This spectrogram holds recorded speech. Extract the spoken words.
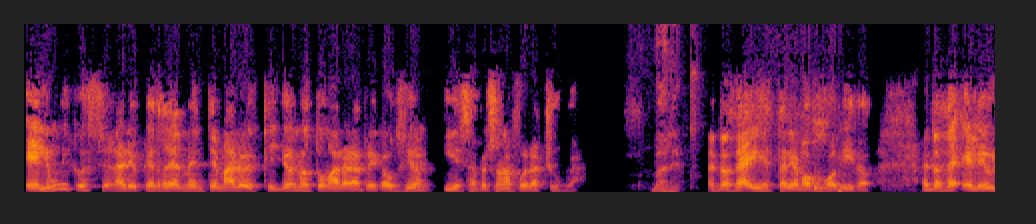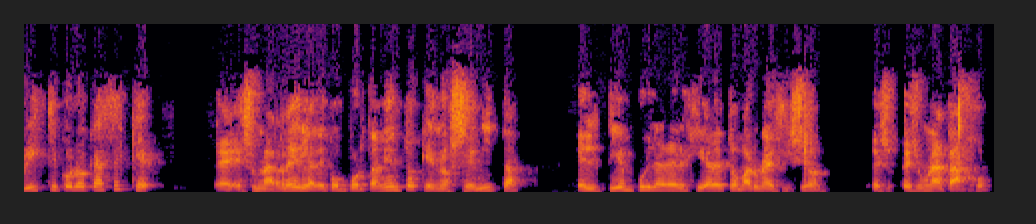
El único escenario que es realmente malo es que yo no tomara la precaución y esa persona fuera chunga. vale. Entonces ahí estaríamos jodidos. Entonces el heurístico lo que hace es que es una regla de comportamiento que nos evita el tiempo y la energía de tomar una decisión. Es, es un atajo.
